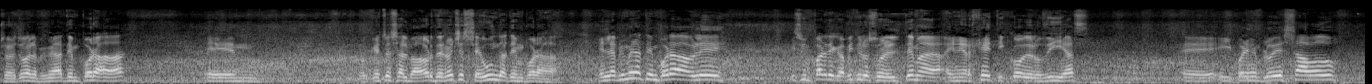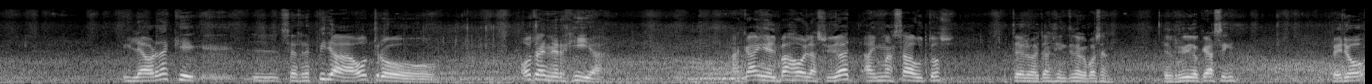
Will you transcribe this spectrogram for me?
sobre todo en la primera temporada, em, porque esto es Salvador de Noche, segunda temporada. En la primera temporada hablé, hice un par de capítulos sobre el tema energético de los días. Eh, y por ejemplo, hoy es sábado y la verdad es que eh, se respira otro, otra energía. Acá en el bajo de la ciudad hay más autos, ustedes los están sintiendo que pasan, el ruido que hacen pero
